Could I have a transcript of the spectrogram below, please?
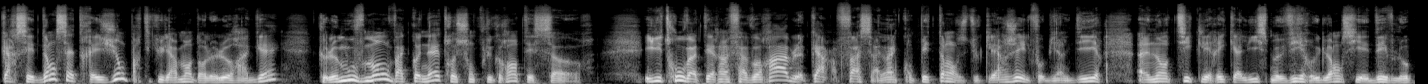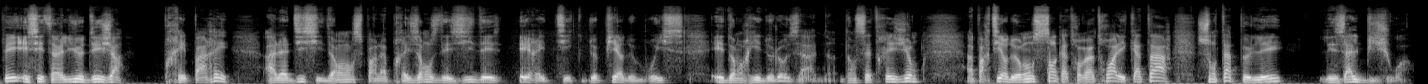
car c'est dans cette région, particulièrement dans le Lauragais, que le mouvement va connaître son plus grand essor. Il y trouve un terrain favorable, car face à l'incompétence du clergé, il faut bien le dire, un anticléricalisme virulent s'y est développé, et c'est un lieu déjà préparé à la dissidence par la présence des idées hérétiques de Pierre de Bruys et d'Henri de Lausanne. Dans cette région, à partir de 1183, les Cathares sont appelés les Albigeois.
